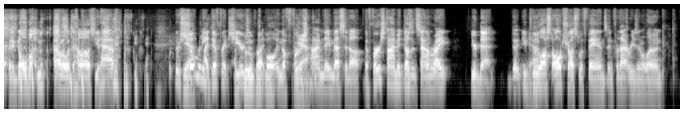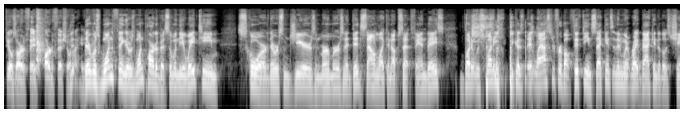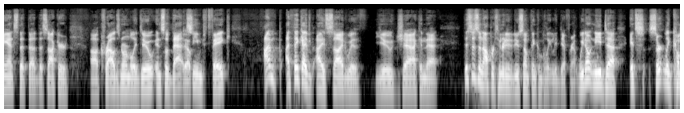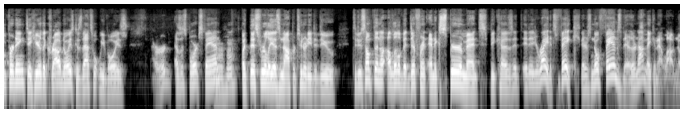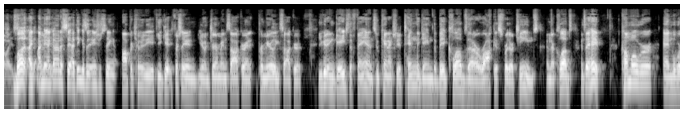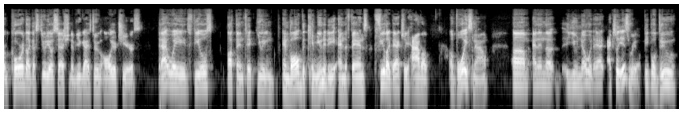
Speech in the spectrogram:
and a goal button. I don't know what the hell else you'd have. But there's yeah, so many different cheers in football. Button. And the first yeah. time they mess it up, the first time it doesn't sound right, you're dead you, yeah. lost all trust with fans, and for that reason alone, feels artificial. Artificial, and I hate. There it. was one thing. There was one part of it. So when the away team scored, there were some jeers and murmurs, and it did sound like an upset fan base. But it was funny because it lasted for about 15 seconds and then went right back into those chants that the the soccer uh, crowds normally do, and so that yep. seemed fake. I'm. I think I I side with you, Jack, in that this is an opportunity to do something completely different. We don't need to, it's certainly comforting to hear the crowd noise because that's what we've always heard as a sports fan. Mm-hmm. But this really is an opportunity to do to do something a little bit different and experiment because it, it, you're right it's fake there's no fans there they're not making that loud noise but I, I, mean i gotta say i think it's an interesting opportunity if you get especially in you know german soccer and premier league soccer you can engage the fans who can't actually attend the game the big clubs that are raucous for their teams and their clubs and say hey come over and we'll record like a studio session of you guys doing all your cheers. That way it feels authentic. You involve the community and the fans feel like they actually have a, a voice now. Um, and then the you know it actually is real. People do,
